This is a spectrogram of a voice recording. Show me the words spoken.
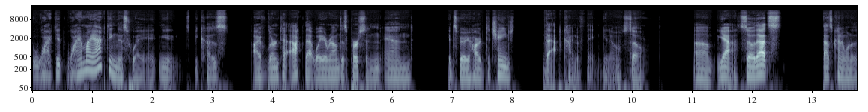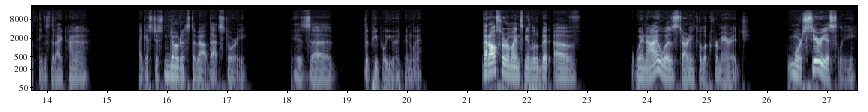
why did why am i acting this way? It- it's because i've learned to act that way around this person and it's very hard to change that kind of thing you know? So um yeah so that's that's kind of one of the things that i kind of i guess just noticed about that story is uh the people you had been with. That also reminds me a little bit of when i was starting to look for marriage more seriously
